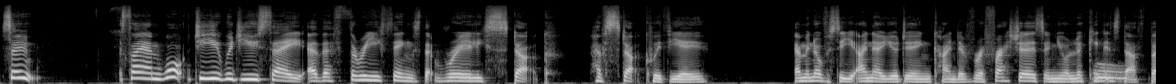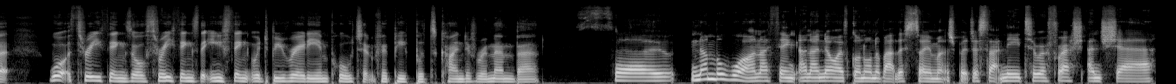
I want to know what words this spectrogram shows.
So Sian, what do you would you say are the three things that really stuck have stuck with you? I mean, obviously, I know you're doing kind of refreshers and you're looking at mm. stuff, but what three things or three things that you think would be really important for people to kind of remember? So, number one, I think, and I know I've gone on about this so much, but just that need to refresh and share.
